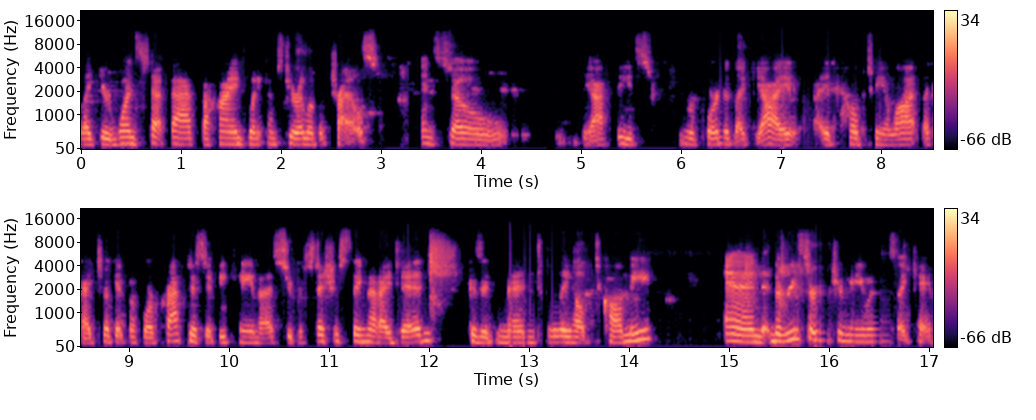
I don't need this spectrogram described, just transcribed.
like, you're one step back behind when it comes to your Olympic trials. And so the athletes reported like yeah I, it helped me a lot. Like i took it before practice. It became a superstitious thing that i did because it mentally helped calm me. And the researcher in me was like okay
